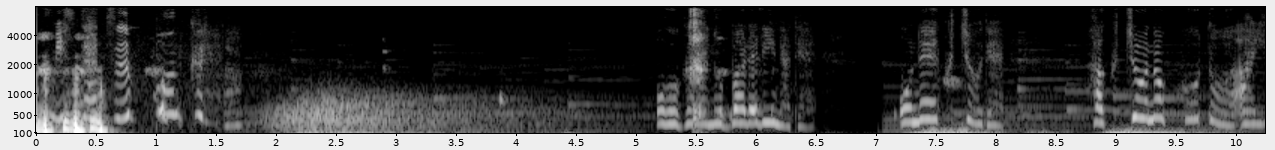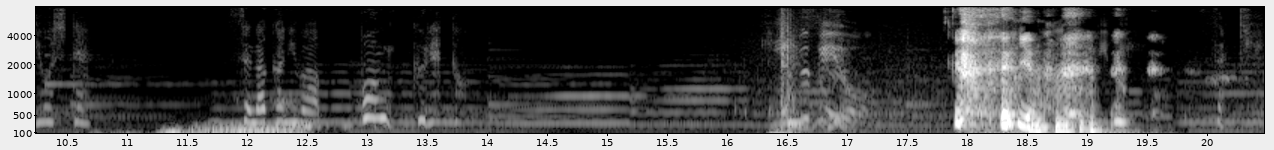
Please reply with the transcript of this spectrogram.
ミスターツーボンクレ。大柄のバレリーナでお姉口調で白鳥のコートを愛用して背中にはボンクレと。気づけよ。yeah. さっき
